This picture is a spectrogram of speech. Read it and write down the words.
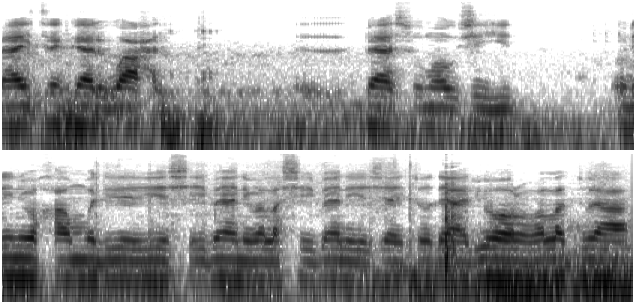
ما يتلقى له واحد. مو جيد. ولين مولي يا شيباني والله شيباني جاي اليورو والله الدولار.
